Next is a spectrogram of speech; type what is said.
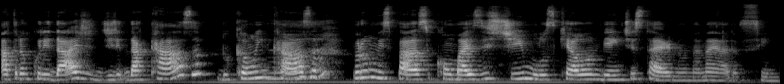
a tranquilidade de, da casa, do cão em casa, uhum. para um espaço com mais estímulos, que é o ambiente externo, né, Nayara? Sim.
